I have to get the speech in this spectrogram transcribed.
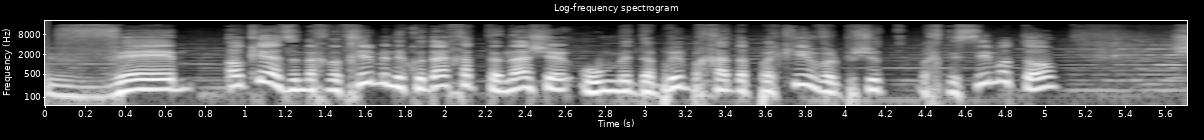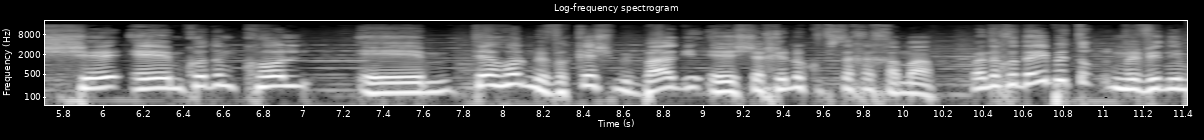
ואוקיי, אז אנחנו נתחיל מנקודה אחת קטנה שהוא מדברים באחד הפרקים, אבל פשוט מכניסים אותו, שקודם כל, תיאול מבקש מבאג אה, שיכין לו קופסה חכמה. ואנחנו די בתור, מבינים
